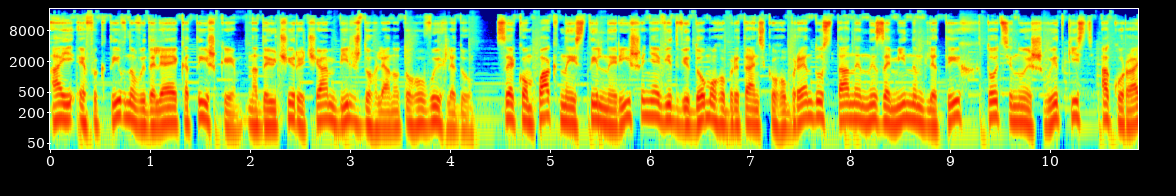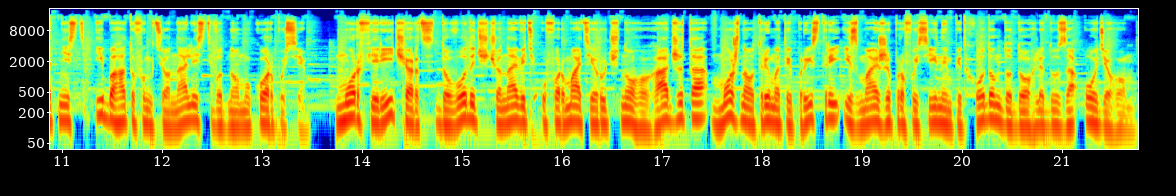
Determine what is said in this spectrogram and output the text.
а й ефективно видаляє катишки, надаючи речам більш доглянутого вигляду. Це компактне і стильне рішення від відомого британського бренду стане незамінним для тих, хто цінує швидкість, акуратність і багатофункціональність в одному корпусі. Морфі Річардс доводить, що навіть у форматі ручного гаджета можна отримати пристрій із майже професійним підходом до догляду за одягом.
